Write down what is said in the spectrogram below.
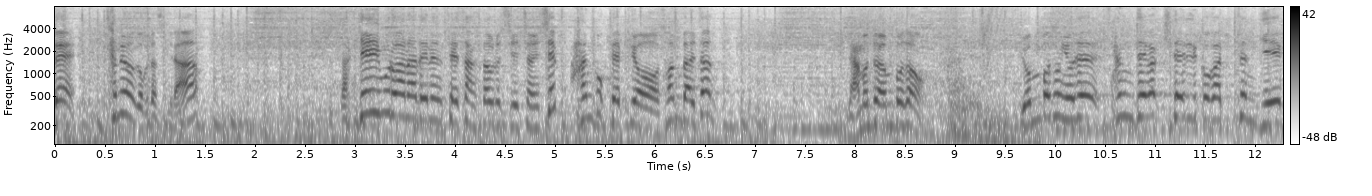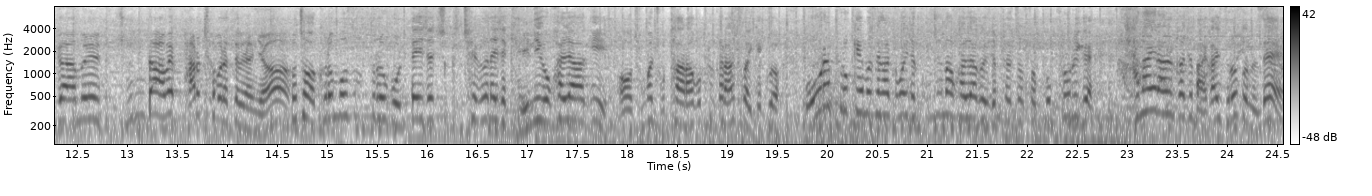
가운데 참여가 붙었습니다. 자, 게임으로 하나 되는 세상 WC 2010 한국 대표 선발전 남원도 연보성 연보성 요새 상대가 기다릴 것 같은 예감을 준 다음에 바로 쳐버렸어요 그냥요. 그렇죠. 그런 모습들을 볼때 이제 최근에 이제 개인 리그 활약이 어, 정말 좋다라고 평가를 할 수가 있겠고요. 뭐 오랜 프로게이머 생활 동안 이제 꾸준한 활약을 이제 펼쳤었고 프로리그 하나이라는까지 말까지 들었었는데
